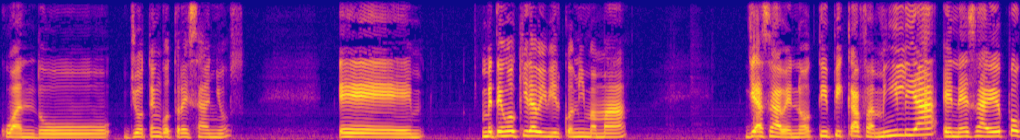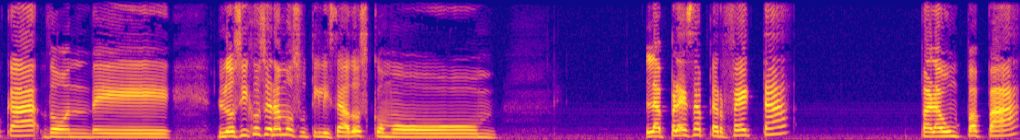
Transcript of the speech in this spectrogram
cuando yo tengo tres años. Eh, me tengo que ir a vivir con mi mamá ya saben, ¿no? Típica familia en esa época donde los hijos éramos utilizados como la presa perfecta para un papá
